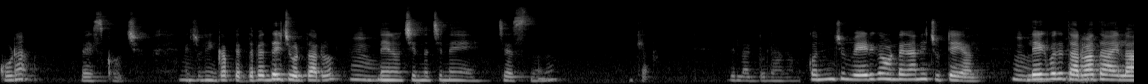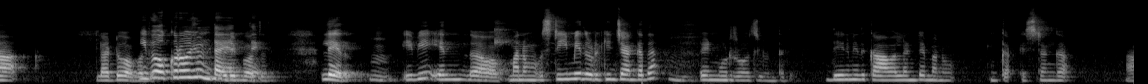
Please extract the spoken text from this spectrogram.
కూడా వేసుకోవచ్చు. యాక్చువల్లీ ఇంకా పెద్ద పెద్దవి చూడతారు. నేను చిన్న చిన్న చేస్తున్నాను. ఇట్లా. ఇది లడ్డూలాగా. కొంచెం వేడిగా ఉండగానే చుట్టేయాలి. లేకపోతే తర్వాత ఇలా లడ్డు ఇవి ఒక రోజు ఉంటాయి లేదు. మ్మ్. ఇవి మనం స్టీమ్ మీద ఉడికించాం కదా మ్మ్. రెండు మూడు రోజులు ఉంటుంది దీని మీద కావాలంటే మనం ఇంకా ఇష్టంగా ఆ,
